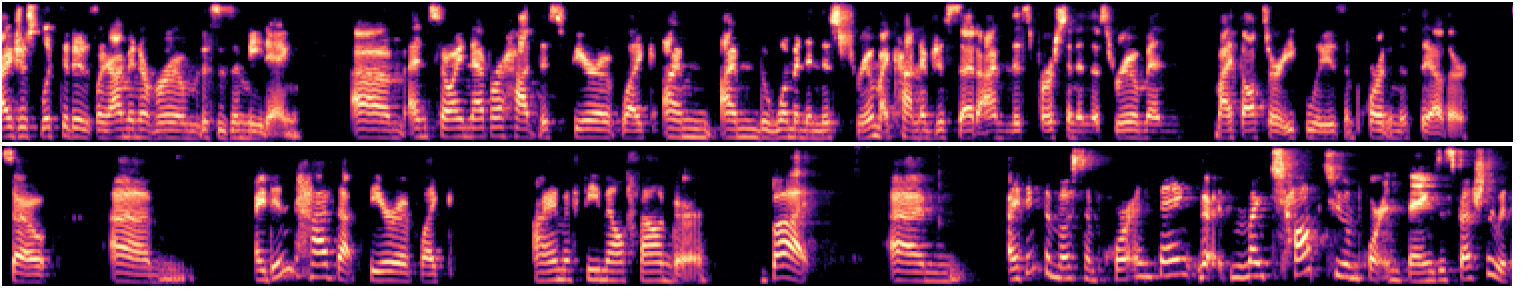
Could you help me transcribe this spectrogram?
I just looked at it as like I'm in a room, this is a meeting. Um, and so I never had this fear of like I'm I'm the woman in this room. I kind of just said I'm this person in this room, and my thoughts are equally as important as the other. So um, I didn't have that fear of like I am a female founder, but um, I think the most important thing, my top two important things, especially with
